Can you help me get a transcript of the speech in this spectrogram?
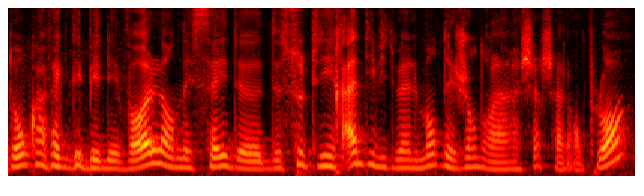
donc, avec des bénévoles, on essaye de, de, soutenir individuellement des gens dans la recherche à l'emploi.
